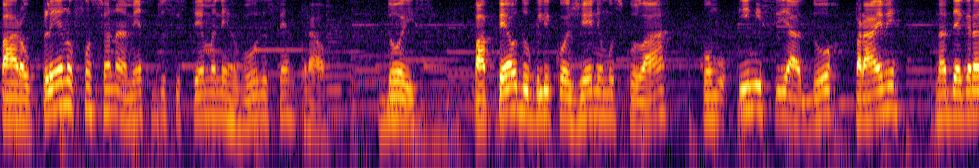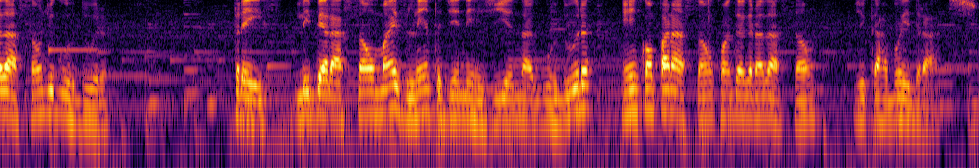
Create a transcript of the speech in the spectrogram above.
para o pleno funcionamento do sistema nervoso central. 2. Papel do glicogênio muscular como iniciador primer na degradação de gordura. 3. Liberação mais lenta de energia na gordura em comparação com a degradação de carboidratos.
